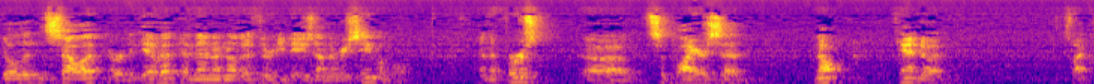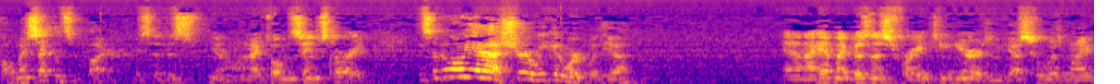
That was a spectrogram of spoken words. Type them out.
build it and sell it, or to give it, and then another thirty days on the receivable. And the first uh, supplier said, no, can't do it. So I called my second supplier. I said, this, you know, and I told him the same story. He said, oh yeah, sure, we can work with you. And I had my business for 18 years, and guess who was my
